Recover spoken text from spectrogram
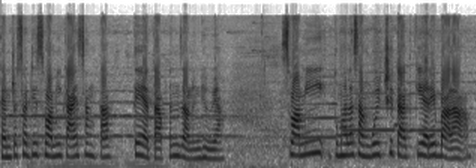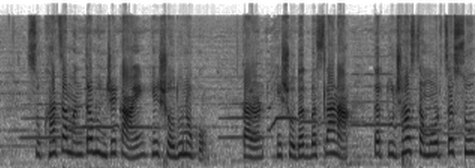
त्यांच्यासाठी स्वामी काय सांगतात ते आता आपण जाणून घेऊया. स्वामी तुम्हाला सांगू इच्छितात की अरे बाळा सुखाचा मंत्र म्हणजे काय हे शोधू नको. कारण हे शोधत बसला ना तर तुझ्या समोरचं सुख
